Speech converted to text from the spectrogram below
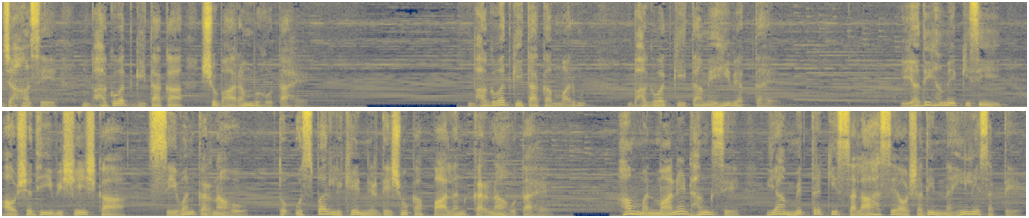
जहाँ से भगवत गीता का शुभारंभ होता है। भगवत गीता का मर्म भगवत गीता में ही व्यक्त है। यदि हमें किसी औषधि विशेष का सेवन करना हो तो उस पर लिखे निर्देशों का पालन करना होता है। हम मनमाने ढंग से या मित्र की सलाह से औषधि नहीं ले सकते।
